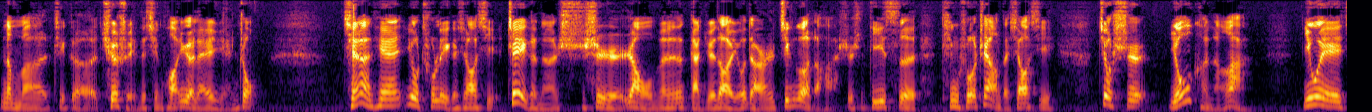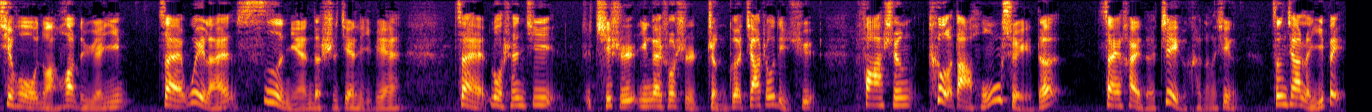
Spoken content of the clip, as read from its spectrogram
那么这个缺水的情况越来越严重。前两天又出了一个消息，这个呢是让我们感觉到有点惊愕的哈，这是第一次听说这样的消息。就是有可能啊，因为气候暖化的原因，在未来四年的时间里边，在洛杉矶，其实应该说是整个加州地区发生特大洪水的灾害的这个可能性增加了一倍。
